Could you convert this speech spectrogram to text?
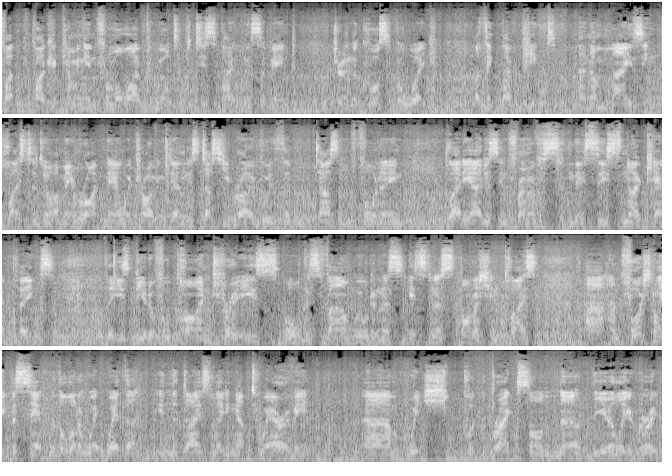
folk are coming in from all over the world to participate in this event during the course of a week, I think they've picked an amazing place to do it. I mean, right now we're driving down this dusty road with a dozen, 14 gladiators in front of us, and there's these snow-capped peaks, these beautiful pine trees, all this farm wilderness. It's an astonishing place. Uh, unfortunately, beset with a lot of wet weather in the days leading up to our event, um, which put the brakes on uh, the earlier group.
